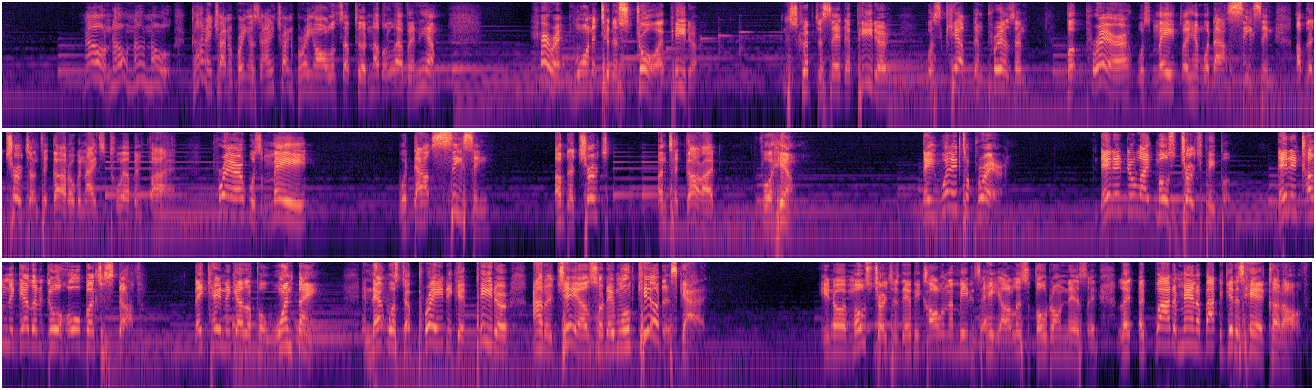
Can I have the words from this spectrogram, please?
No, no, no, no. God ain't trying to bring us down. He's trying to bring all us up to another level in Him. Herod wanted to destroy Peter. And the scripture said that Peter was kept in prison, but prayer was made for him without ceasing of the church unto God over nights 12 and 5. Prayer was made without ceasing of the church unto God for him. They went into prayer. They didn't do like most church people. They didn't come together to do a whole bunch of stuff. They came together for one thing, and that was to pray to get Peter out of jail so they won't kill this guy. You know, in most churches, they'll be calling a meeting and say, hey, y'all, let's vote on this. And let, uh, why the man about to get his head cut off?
